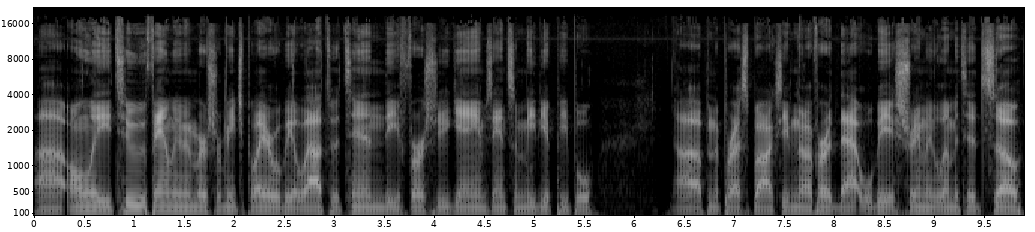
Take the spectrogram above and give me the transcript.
Uh, only two family members from each player will be allowed to attend the first few games and some media people uh, up in the press box, even though I've heard that will be extremely limited. So,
